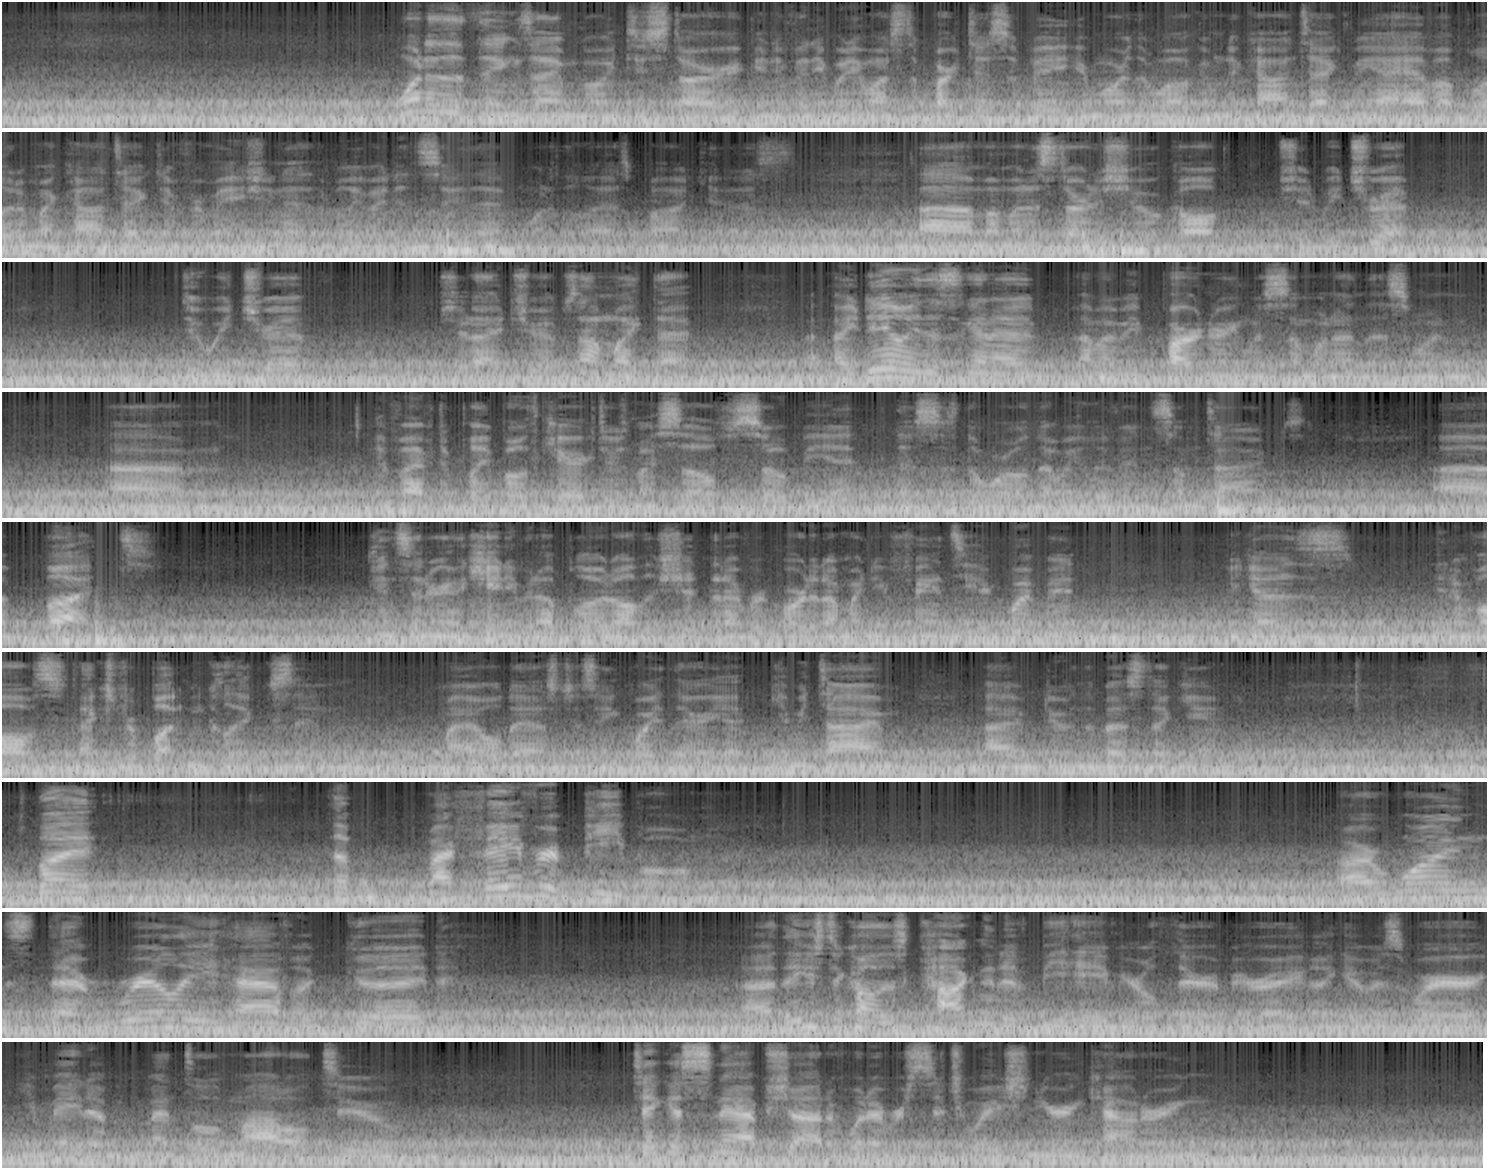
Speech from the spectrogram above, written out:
One of the things I'm going to start, and if anybody wants to participate, you're more than welcome to contact me. I have uploaded my contact information. I believe I did say that in one of the last podcasts. Um, I'm going to start a show called Should We Trip? Do We Trip? Should I Trip? Something like that. Ideally, this is going to, I'm going to be partnering with someone on this one. Um, if I have to play both characters myself, so be it. This is the world that we live in sometimes. Uh, but considering I can't even upload all the shit that I've recorded on my new fancy equipment because it involves extra button clicks and my old ass just ain't quite there yet. Give me time. I'm doing the best I can. But the my favorite people are ones that really have a good uh, they used to call this cognitive behavioral therapy, right? Like it was where you made a mental model to take a snapshot of whatever situation you're encountering,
